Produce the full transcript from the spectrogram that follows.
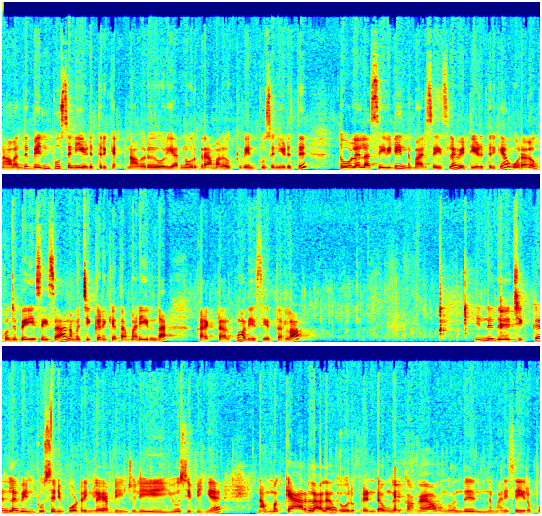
நான் வந்து வெண்பூசணி எடுத்திருக்கேன். நான் ஒரு ஒரு இரநூறு கிராம் அளவுக்கு வெண்பூசணி எடுத்து தோலெல்லாம் சீவிட்டு இந்த மாதிரி சைஸில் வெட்டி எடுத்திருக்கேன். ஓரளவுக்கு கொஞ்சம் பெரிய சைஸாக நம்ம சிக்கனுக்கு ஏற்ற மாதிரி இருந்தால் கரெக்டாக இருக்கும். அதையே சேர்த்துடலாம் என்னது சிக்கனில் வெண்பூசணி போடுறீங்களே அப்படின்னு சொல்லி யோசிப்பீங்க. நம்ம கேரளாவில் ஒரு ஃப்ரெண்ட் அவங்க இருக்காங்க. அவங்க வந்து இந்த மாதிரி செய்கிறப்போ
